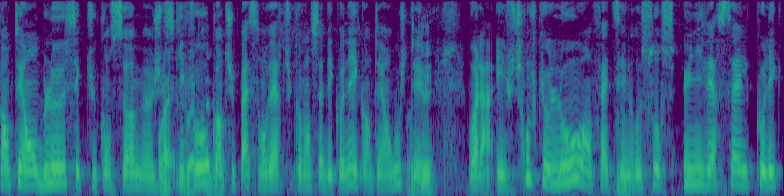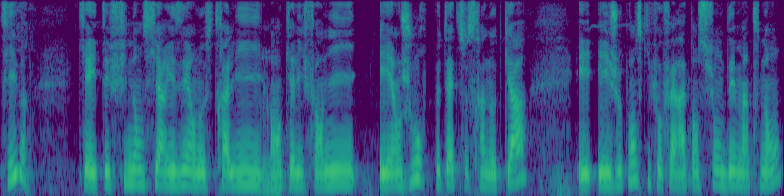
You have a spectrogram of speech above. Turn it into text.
Quand tu es en bleu, c'est que tu consommes juste Ouais, ce qu'il faut. bien. Quand tu passes en vert, tu commences à déconner. Et quand tu es en rouge, t'es- Ok. Voilà. Et je trouve que l'eau, en fait, c'est Mm. une ressource universelle collective qui a été financiarisée en Australie, Mm. en Californie. Et un jour, peut-être, ce sera notre cas. Et, et je pense qu'il faut faire attention dès maintenant.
